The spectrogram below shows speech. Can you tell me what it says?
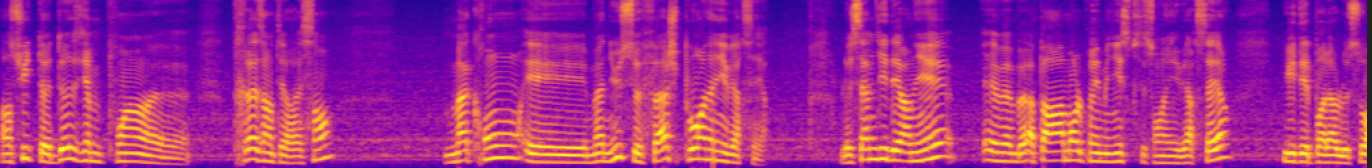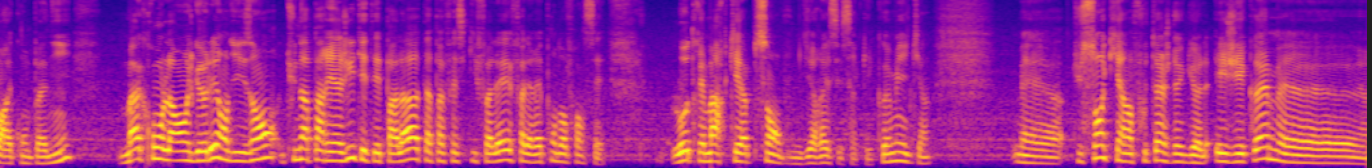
Ensuite, deuxième point très intéressant, Macron et Manu se fâchent pour un anniversaire. Le samedi dernier, eh ben, bah, apparemment le Premier ministre, c'est son anniversaire. Il n'était pas là le soir et compagnie. Macron l'a engueulé en disant Tu n'as pas réagi, tu n'étais pas là, tu n'as pas fait ce qu'il fallait, il fallait répondre en français. L'autre est marqué absent, vous me direz, c'est ça qui est comique. Hein. Mais euh, tu sens qu'il y a un foutage de gueule. Et j'ai quand même. Euh,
